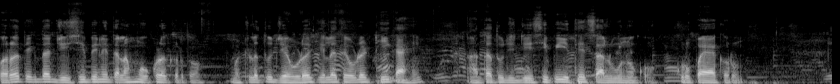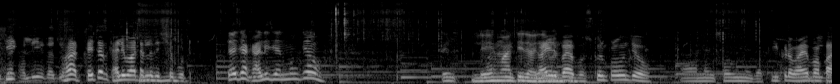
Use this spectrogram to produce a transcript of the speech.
परत एकदा जे सी बीने त्याला मोकळं करतो. म्हटलं तू जेवढं केलं तेवढं ठीक आहे. आता तुझी जे सी बी इथे चालवू नको. कृपया करून. हा त्याच्याच खाली वाटायला दिसते बोट त्याच्याखाली जन्म ठेव लय माती झाली जाईल बाय भस्कून पळून ठेव. नाही पळून नाही इकडे बाय बापा.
